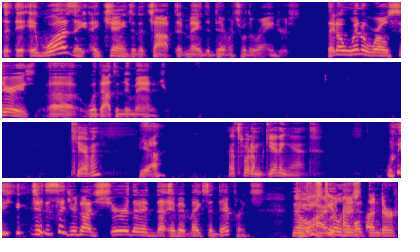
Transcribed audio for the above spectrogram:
it, it was a, a, change at the top that made the difference for the Rangers. They don't win a World Series uh, without the new manager. Kevin? Yeah. That's what I'm getting at. you just said you're not sure that it, if it makes a difference. No, Did you steal I, his I, thunder?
